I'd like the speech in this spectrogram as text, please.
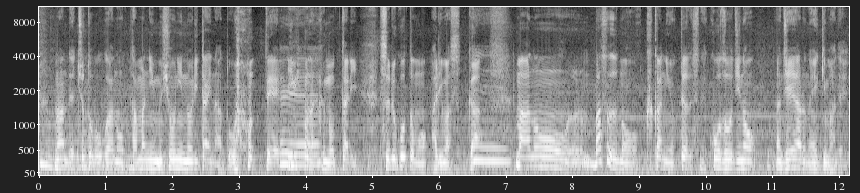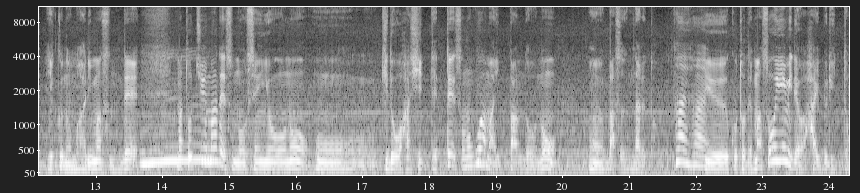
うん。なんでちょっと僕はあのたまに無償に乗りたいなと思って意味もなく乗ったりすることもありますがまあ、あのバスの区間によってはですね構造寺の JR の駅まで行くのもありますんで、まあ、途中までその専用のうん軌道を走ってってその後はまあ一般道の、うんバスになるとはいはい。いうことで、まあ、そういう意味ではハイブリッド、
